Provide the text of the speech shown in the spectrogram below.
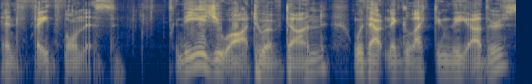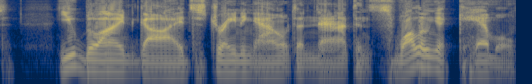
and faithfulness. These you ought to have done without neglecting the others. You blind guides, straining out a gnat and swallowing a camel.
